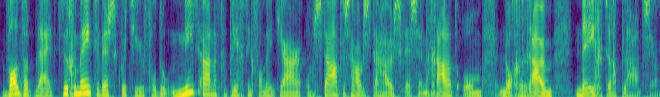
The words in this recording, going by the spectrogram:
Want wat blijkt, de gemeente Westerkwartier voldoet niet aan de verplichting van dit jaar om statushouders te huisvesten. En dan gaat het om nog ruim 90 plaatsen.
